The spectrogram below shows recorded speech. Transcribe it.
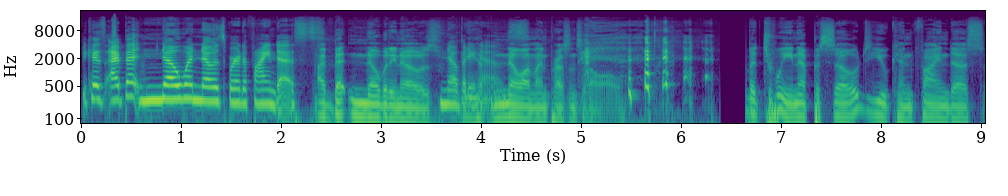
because I bet no one knows where to find us. I bet nobody knows. Nobody we have knows. no online presence at all. Between episodes, you can find us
